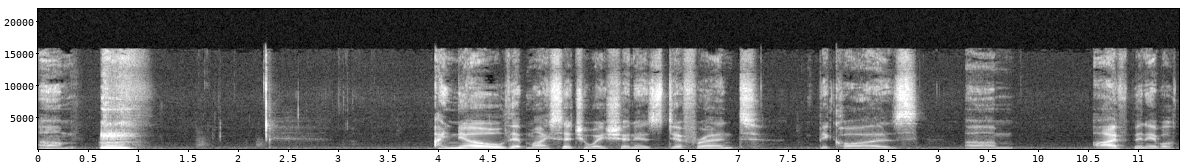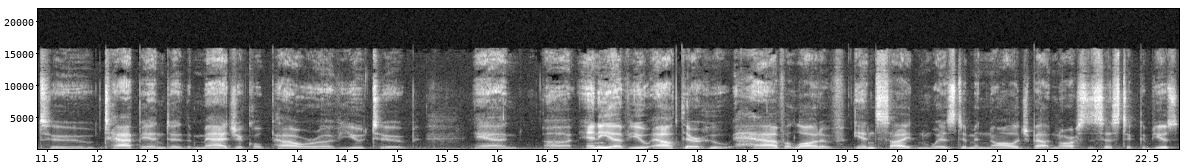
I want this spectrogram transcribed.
Um, I know that my situation is different because um, I've been able to tap into the magical power of YouTube. And uh, any of you out there who have a lot of insight and wisdom and knowledge about narcissistic abuse,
